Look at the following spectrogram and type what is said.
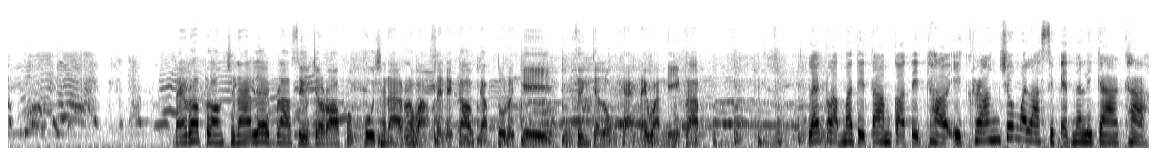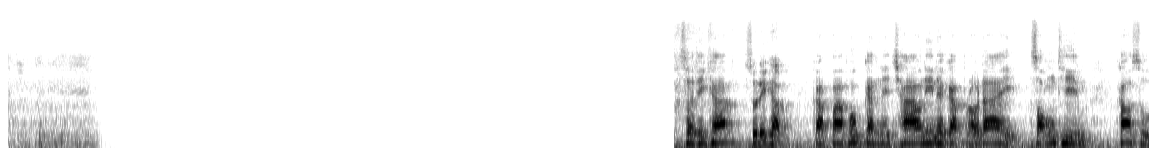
5 ในรอบรองชนะเลิศบราซิลจะรอพบผู้ชนะระหว่างเซเนกัลกับตุรกี ซึ่งจะลงแข่งในวันนี้ครับ และกลับมาติดตามเกาะติดข่าวอีกครั้งช่วงเวลา 11 นาฬิกาค่ะสวัสดีครับ สวัสดีครับ กลับมาพบกันในเช้านี้นะครับ เราได้ 2 ทีม เข้าสู่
